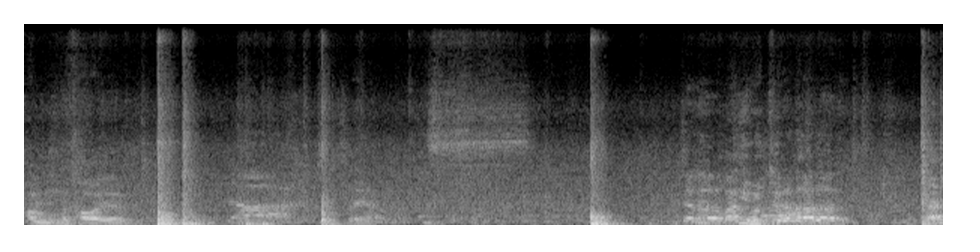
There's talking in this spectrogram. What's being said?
ভালো মন্দ খাওয়া যাবে কি হচ্ছে হ্যাঁ?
